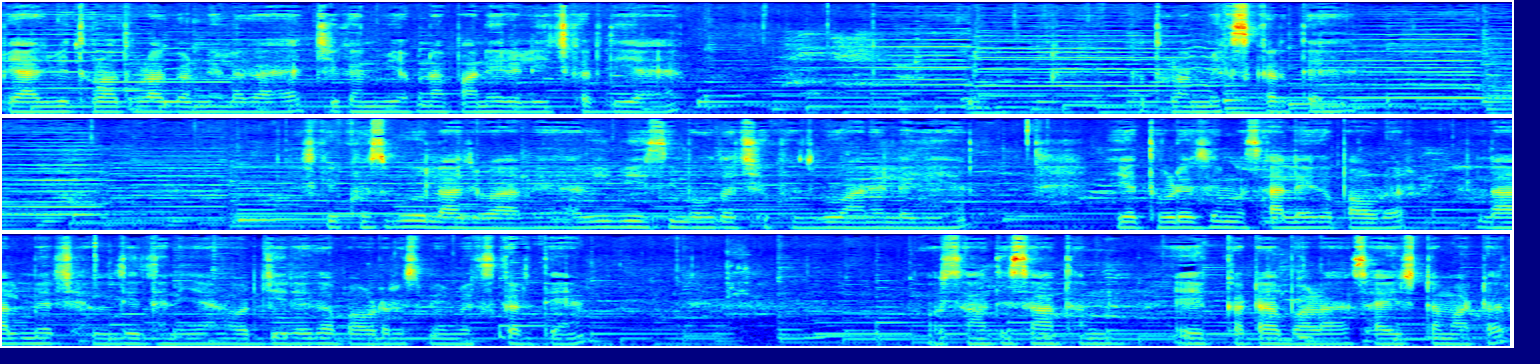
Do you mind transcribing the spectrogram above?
प्याज भी थोड़ा थोड़ा गड़ने लगा है। चिकन भी अपना पानी रिलीज़ कर दिया है। तो थोड़ा मिक्स करते हैं। इसकी खुशबू लाजवाब है। अभी भी इसमें बहुत अच्छी खुशबू आने लगी है। ये थोड़े से मसाले का पाउडर, लाल मिर्च, हल्दी, धनिया और जीरे का पाउडर इसमें मिक्स करते हैं। और साथ ही साथ हम एक कटा बड़ा साइज़ टमाटर,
